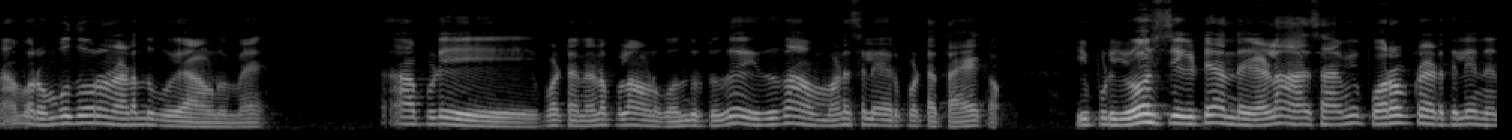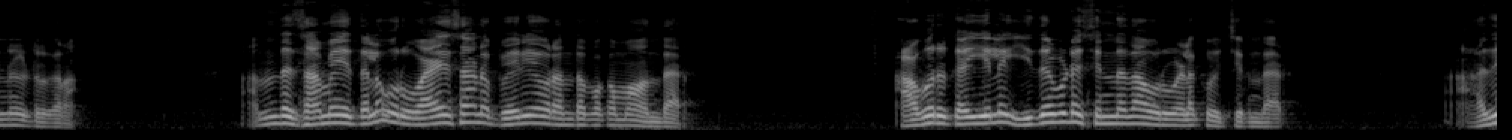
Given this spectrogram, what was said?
நாம் ரொம்ப தூரம் நடந்து போய் ஆகணுமே. அப்படிப்பட்ட நினப்பெல்லாம் அவனுக்கு வந்துட்டுது. இதுதான் அவன் மனசில் ஏற்பட்ட தயக்கம். இப்படி யோசிச்சுக்கிட்டே அந்த இளம் ஆசாமி புறப்பட்ட இடத்துலையே நின்றுக்கிட்டு இருக்கிறான். அந்த சமயத்தில் ஒரு வயசான பெரியவர் அந்த பக்கமாக வந்தார். அவர் கையில் இதை விட சின்னதாக ஒரு விளக்கு வச்சுருந்தார். அது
